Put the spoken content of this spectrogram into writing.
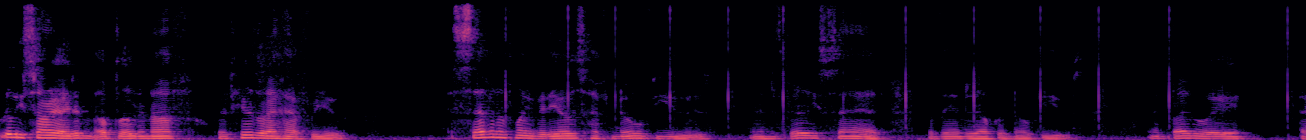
really sorry I didn't upload enough, but here's what I have for you. Seven of my videos have no views, and it's very sad that they ended up with no views. And by the way, I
